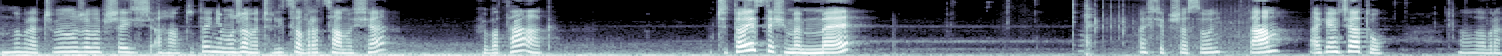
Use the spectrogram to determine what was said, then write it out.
Dobra, czy my możemy przejść... Aha, tutaj nie możemy, czyli co, wracamy się? Chyba tak. Czy to jesteśmy my? Weź się przesuń. Tam? A jak ja chciała tu? No dobra.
